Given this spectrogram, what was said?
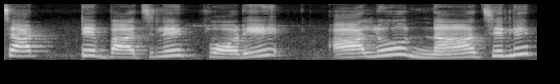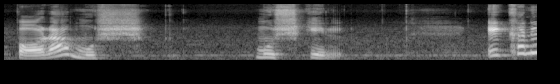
চারটে বাজলে পরে আলো না জেলে পড়া মুশ, মুশকিল। এখানে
